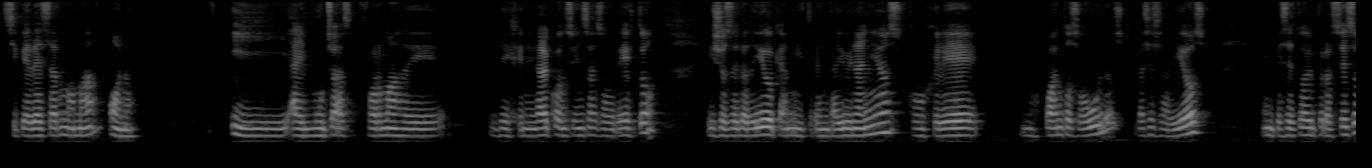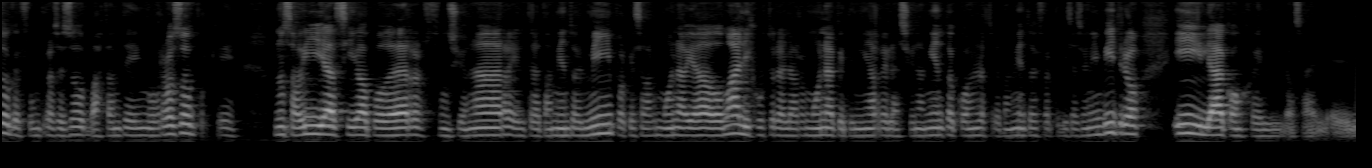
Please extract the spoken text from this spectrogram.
si querés ser mamá o no y hay muchas formas de, generar conciencia sobre esto. Y yo se lo digo que a mis 31 años congelé unos cuantos óvulos, gracias a Dios. Empecé todo el proceso, que fue un proceso bastante engorroso porque no sabía si iba a poder funcionar el tratamiento en mí, porque esa hormona había dado mal y justo era la hormona que tenía relacionamiento con los tratamientos de fertilización in vitro y la congel, o sea, el,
